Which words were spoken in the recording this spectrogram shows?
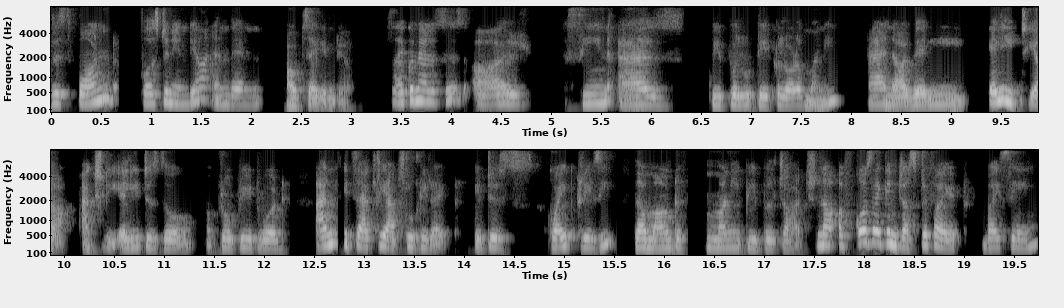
respond first in india and then outside india psychoanalysis are seen as people who take a lot of money and are very elite. Yeah, actually, elite is the appropriate word. And it's actually absolutely right. It is quite crazy the amount of money people charge. Now, of course, I can justify it by saying,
